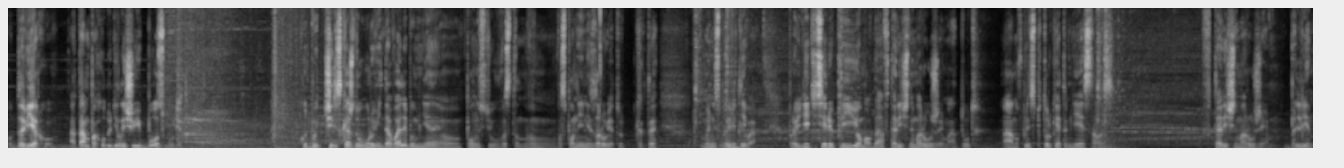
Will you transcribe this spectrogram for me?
Вот до верху. А там, по ходу дела, еще и босс будет. Хоть бы через каждый уровень давали бы мне э, полностью восполнение здоровья. Тут как-то, ну, несправедливо. Проведите серию приемов, да, вторичным оружием. А тут... А, ну, в принципе, только это мне и осталось. Вторичным оружием. Блин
